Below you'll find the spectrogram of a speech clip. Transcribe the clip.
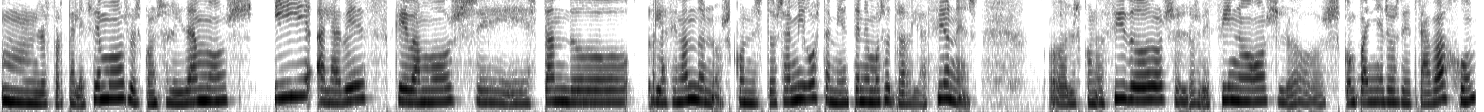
Mm, los fortalecemos, los consolidamos y a la vez que vamos eh, estando relacionándonos con estos amigos, también tenemos otras relaciones. los conocidos, los vecinos, los compañeros de trabajo.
